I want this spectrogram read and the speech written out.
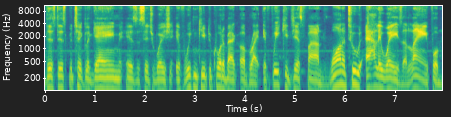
this this particular game is a situation. If we can keep the quarterback upright, if we can just find one or two alleyways, a lane for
